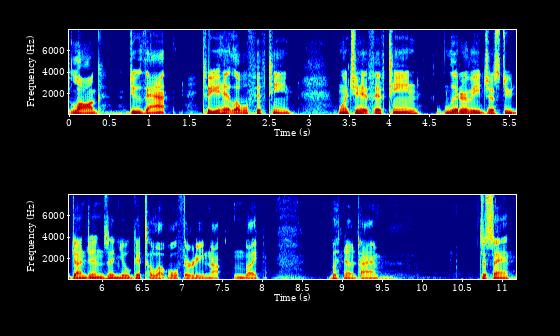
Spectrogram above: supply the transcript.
log. Do that till you hit level fifteen. Once you hit fifteen, literally just do dungeons and you'll get to level thirty. Not like with no time. Just saying.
